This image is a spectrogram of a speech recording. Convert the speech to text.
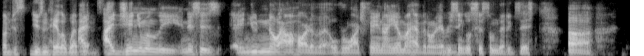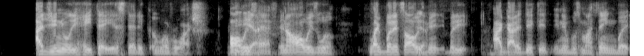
but I'm just using Halo weapons. I, I, genuinely, and this is, and you know how hard of an Overwatch fan I am. I have it on every mm-hmm. single system that exists. Uh, I genuinely hate the aesthetic of Overwatch. Always yeah. have, and I always will. Like, but it's always yeah. been. But it, I got addicted, and it was my thing. But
